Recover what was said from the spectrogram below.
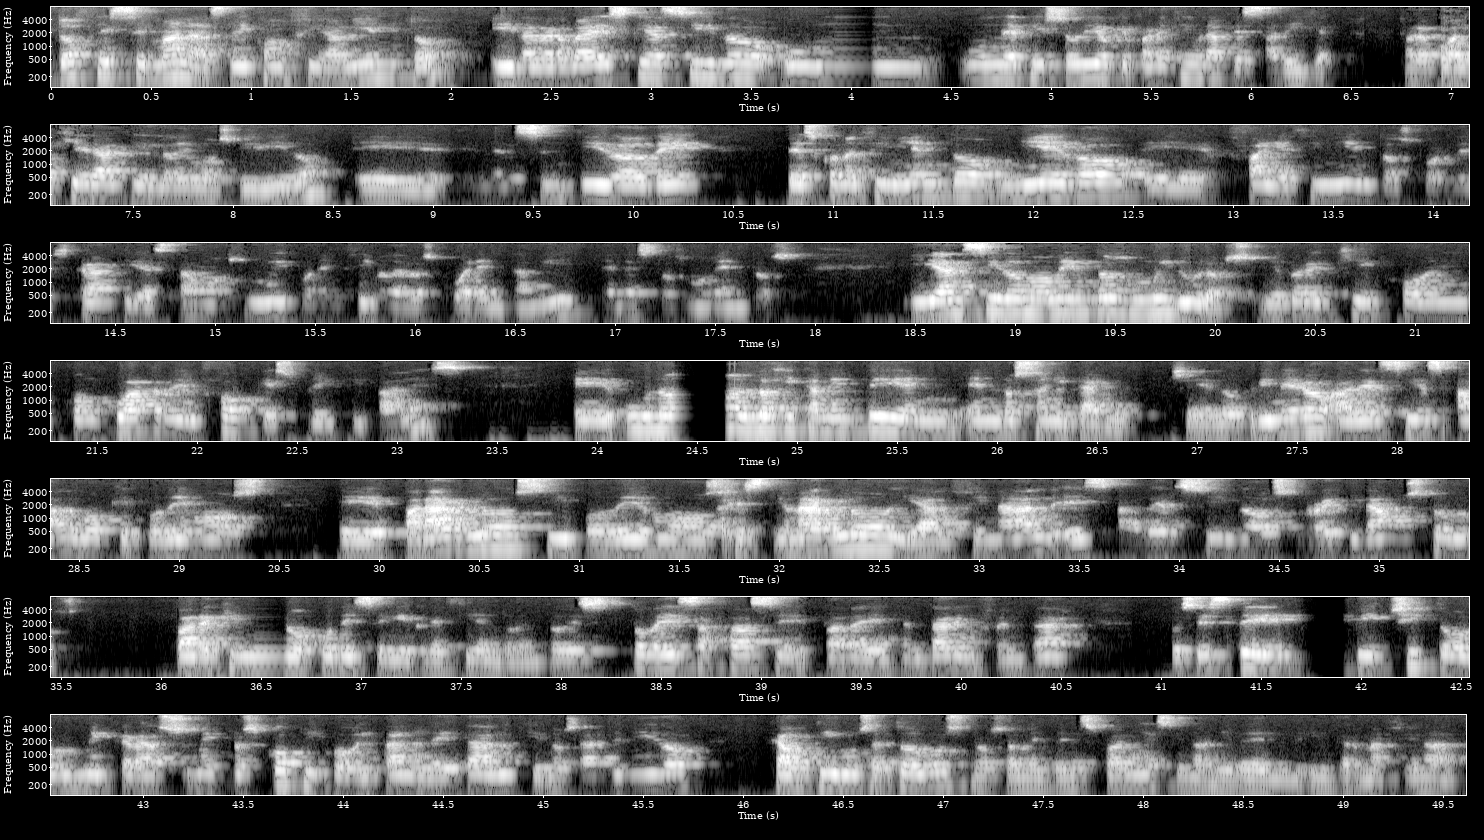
12 eh, semanas de confinamiento y la verdad es que ha sido un, un episodio que parece una pesadilla para cualquiera que lo hemos vivido, en el sentido de desconocimiento, miedo, eh, fallecimientos, por desgracia, estamos muy por encima de los 40.000 en estos momentos. Y han sido momentos muy duros, yo creo que con, con cuatro enfoques principales. Eh, uno, lógicamente, en, en lo sanitario. lo primero, a ver si es algo que podemos eh, pararlo, si podemos gestionarlo y al final es a ver si nos retiramos todos para que no puede seguir creciendo. Entonces, toda esa fase para intentar enfrentar pues este bichito microscópico y tan letal que nos ha tenido cautivos a todos, no solamente en España, sino a nivel internacional.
